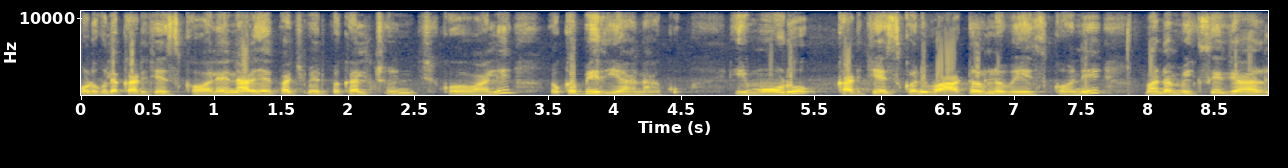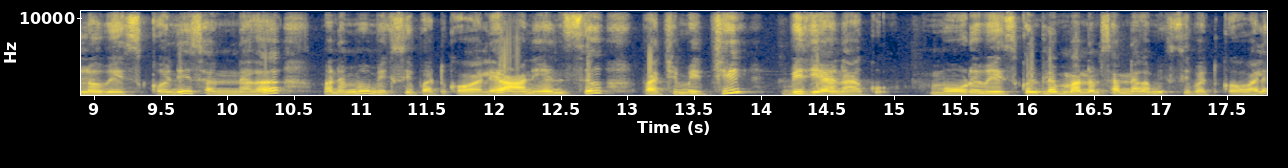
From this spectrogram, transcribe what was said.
పొడుగులో కట్ చేసుకోవాలి. నాలుగైదు పచ్చిమిరపకాయలు చుంచుకోవాలి. ఒక బిర్యానాకు. ఈ మూడు కట్ చేసుకొని వాటర్లో వేసుకొని మనం మిక్సీ జార్లో వేసుకొని సన్నగా మనము మిక్సీ పట్టుకోవాలి. ఆనియన్స్ పచ్చిమిర్చి బిర్యానాకు. మూడు వేసుకొని ఇట్లా మనం సన్నగా మిక్సీ పట్టుకోవాలి.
